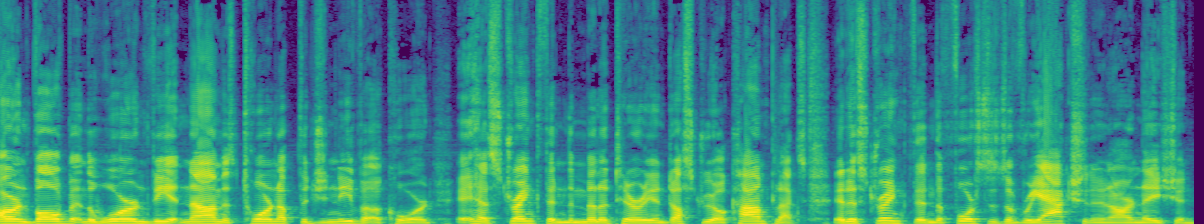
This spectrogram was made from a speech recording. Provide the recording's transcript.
Our involvement in the war in Vietnam has torn up the Geneva Accord. It has strengthened the military industrial complex. It has strengthened the forces of reaction in our nation.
